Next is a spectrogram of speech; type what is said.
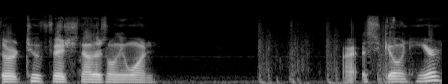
There are two fish, now there's only one. Alright, let's go in here.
